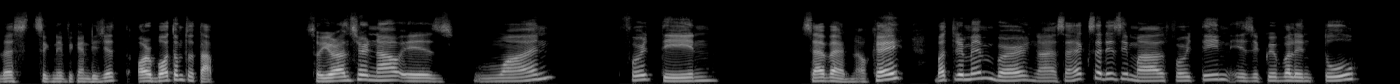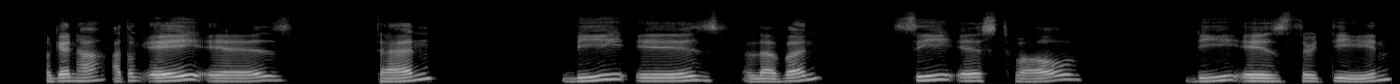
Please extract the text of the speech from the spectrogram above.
least significant digit or bottom to top. So your answer now is 1 14 7, okay? But remember nga sa hexadecimal, 14 is equivalent to, again ha, atong A is 10, B is 11, C is 12, D is 13,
